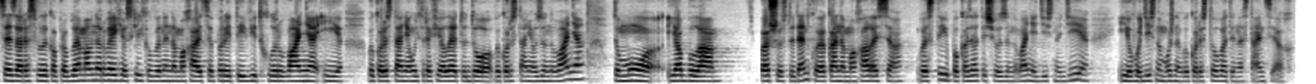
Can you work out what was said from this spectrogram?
Це зараз велика проблема в Норвегії, оскільки вони намагаються перейти від хлорування і використання ультрафіолету до використання озонування. Тому я була першою студенткою, яка намагалася вести і показати, що озонування дійсно діє, і його дійсно можна використовувати на станціях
